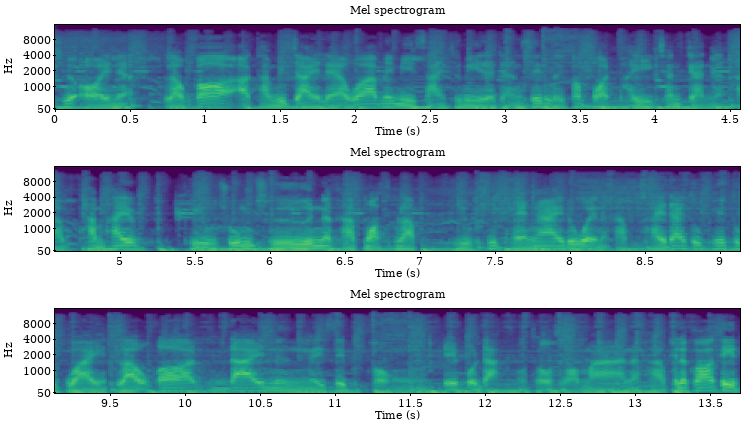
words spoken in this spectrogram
เชอร์ออยเนี่ยเราก็เอาทำวิจัยแล้วว่าไม่มีสารเคมีใดทั้งสิ้นเลยก็ปลอดภัยอีกเช่นกันนะครับทำให้ผิวชุ่มชื้นนะครับเหมาะสำหรับผิวที่แพ้ง่ายด้วยนะครับใช้ได้ทุกเพศทุกวัย เราก็ได้ 1 ใน 10 ของเอโปรดักของทกสมานะครับแล้วก็ติด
